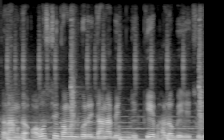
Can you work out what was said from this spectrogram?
তাহলে আমাকে অবশ্যই কমেন্ট করে জানাবেন যে কে ভালো বেজেছিল।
